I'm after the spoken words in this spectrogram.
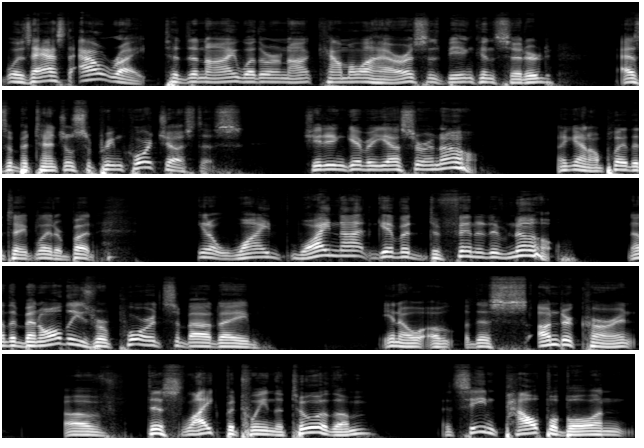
was asked outright to deny whether or not Kamala Harris is being considered as a potential Supreme Court justice. She didn't give a yes or a no. Again, I'll play the tape later, but you know, why why not give a definitive no? Now there've been all these reports about a you know, a, this undercurrent of dislike between the two of them It seemed palpable on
